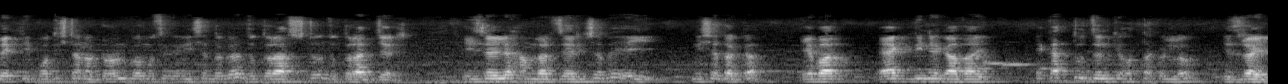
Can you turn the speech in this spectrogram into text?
ব্যক্তি প্রতিষ্ঠান ও ড্রোন কর্মসূচি নিষেধাজ্ঞা যুক্তরাষ্ট্র, যুক্তরাজ্যের। ইসরায়েলে হামলার জের হিসাবে এই নিষেধাজ্ঞা। এবার একদিনে গাদায় একাত্তর জনকে হত্যা করল ইসরায়েল।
